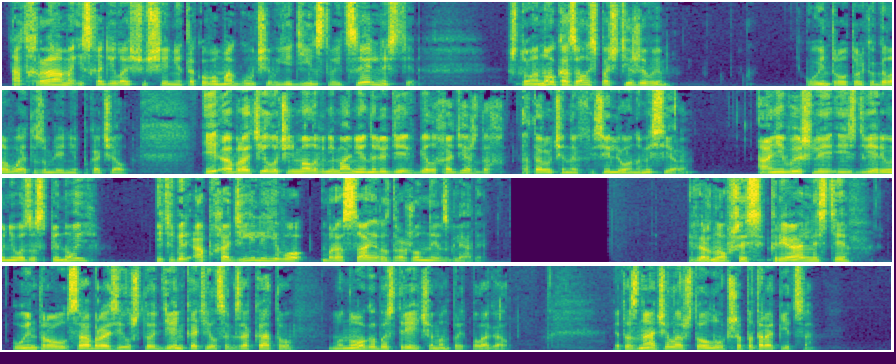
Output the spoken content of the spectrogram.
От храма исходило ощущение такого могучего единства и цельности — что оно казалось почти живым. Уинтроу только головой от изумления покачал и обратил очень мало внимания на людей в белых одеждах, отороченных зеленым и серым. Они вышли из двери у него за спиной и теперь обходили его, бросая раздраженные взгляды. Вернувшись к реальности, Уинтроу сообразил, что день катился к закату много быстрее, чем он предполагал. Это значило, что лучше поторопиться.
